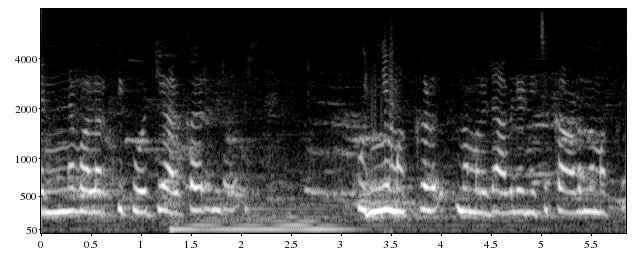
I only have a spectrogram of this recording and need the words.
എന്നെ വളർത്തി പോറ്റിയ ആൾക്കാരുണ്ട്. കുഞ്ഞു മക്കൾ നമ്മൾ രാവിലെ എണീച്ച് കാണുന്ന മക്കൾ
